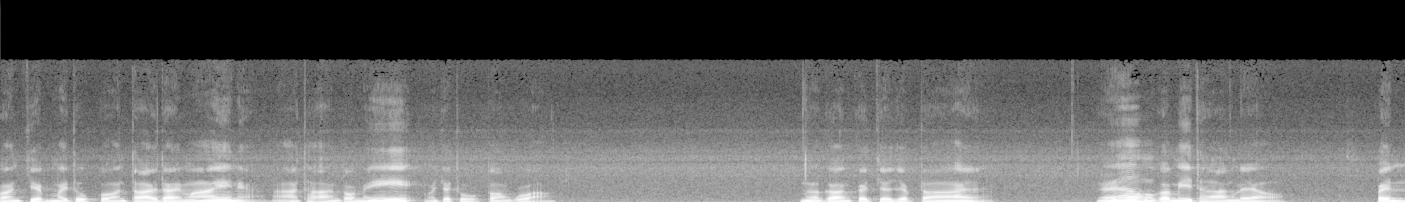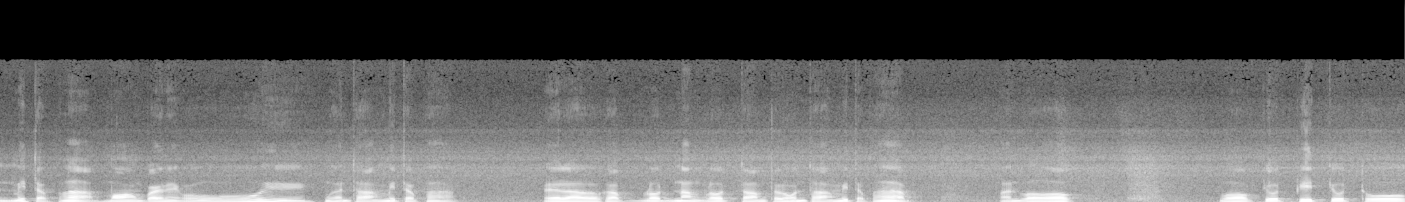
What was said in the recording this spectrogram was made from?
การเจ็บไม่ทุกข์พอการตายได้ไหมเนี่ย หาทางตรงนี้มันจะถูกต้องกว่าเหนือการเกิดเจ็บเจ็บตาย แล้วมันก็มีทางแล้ว เป็นมิตรภาพมองไปเนี่ยโอ้ยเหมือนทางมิตรภาพเราขับรถนั่งรถตามถนนทางมิตรภาพมันบอก บอกจุดผิดจุดถูก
